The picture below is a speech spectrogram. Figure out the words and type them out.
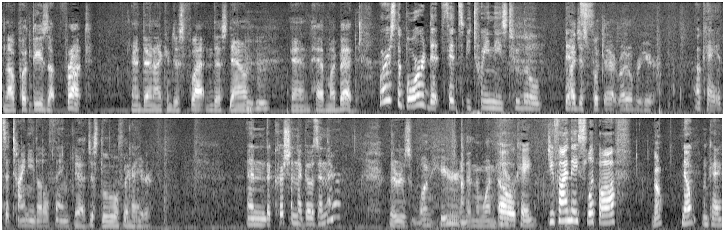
And I'll put these up front, and then I can just flatten this down mm-hmm. And have my bed. Where's the board that fits between these two little bits? I just put that right over here. Okay, it's a tiny little thing. Yeah, just a little thing Okay. here. And the cushion that goes in there? There's one here and then the one here. Oh, okay. Do you find they slip off? Nope. No. Okay.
